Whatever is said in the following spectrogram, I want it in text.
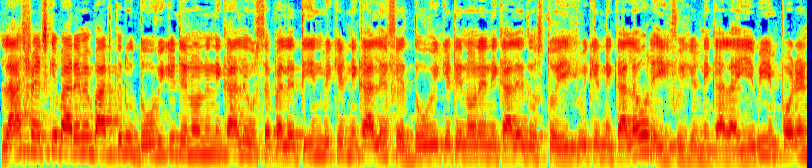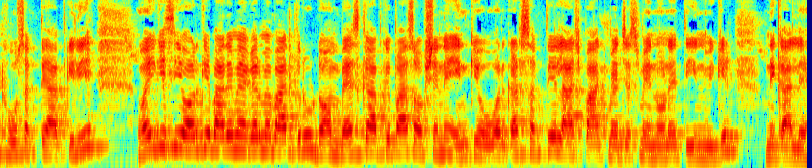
लास्ट मैच के बारे में बात करूँ, दो विकेट इन्होंने निकाले, उससे पहले तीन विकेट निकाले, फिर दो विकेट इन्होंने निकाले, दोस्तों एक विकेट निकाला और एक विकेट निकाला। ये भी इंपॉर्टेंट हो सकते हैं आपके लिए। वहीं किसी और के बारे में अगर मैं बात करूँ डॉम बेस का आपके पास ऑप्शन है, इनके ओवर कर सकते हैं। लास्ट पाँच मैचेस में इन्होंने तीन विकेट निकाले।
